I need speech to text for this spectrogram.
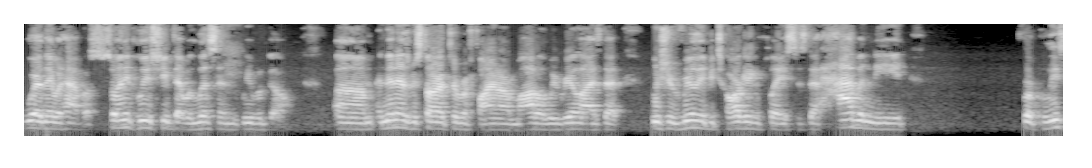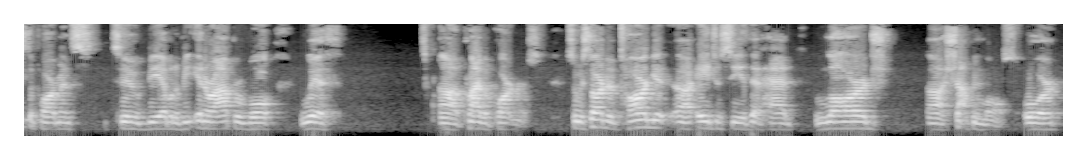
where they would have us. So any police chief that would listen, we would go. Um, and then as we started to refine our model, we realized that we should really be targeting places that have a need for police departments to be able to be interoperable with uh, private partners. So we started to target uh, agencies that had large uh, shopping malls or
